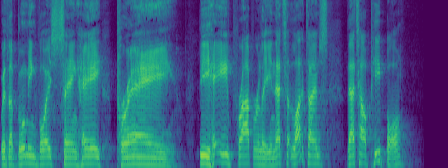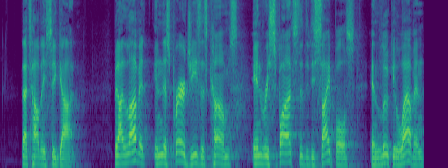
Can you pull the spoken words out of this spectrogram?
with a booming voice saying, Hey, pray, behave properly. And that's a lot of times, that's how people, that's how they see God. But I love it in this prayer, Jesus comes in response to the disciples in Luke 11,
